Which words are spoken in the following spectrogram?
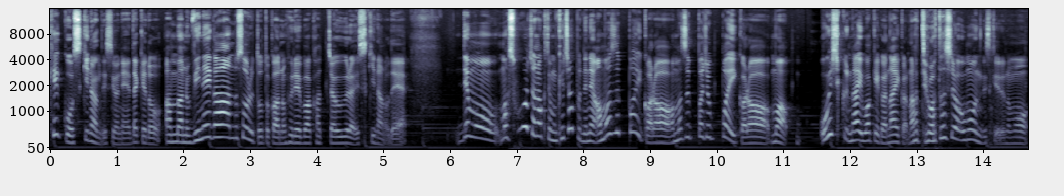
結構好きなんですよね。だけどあのビネガーソルトとかのフレーバー買っちゃうぐらい好きなので。でもまあそうじゃなくてもケチャップでね甘酸っぱいから甘酸っぱじょっぱいからまあ美味しくないわけがないかなって私は思うんですけれども。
